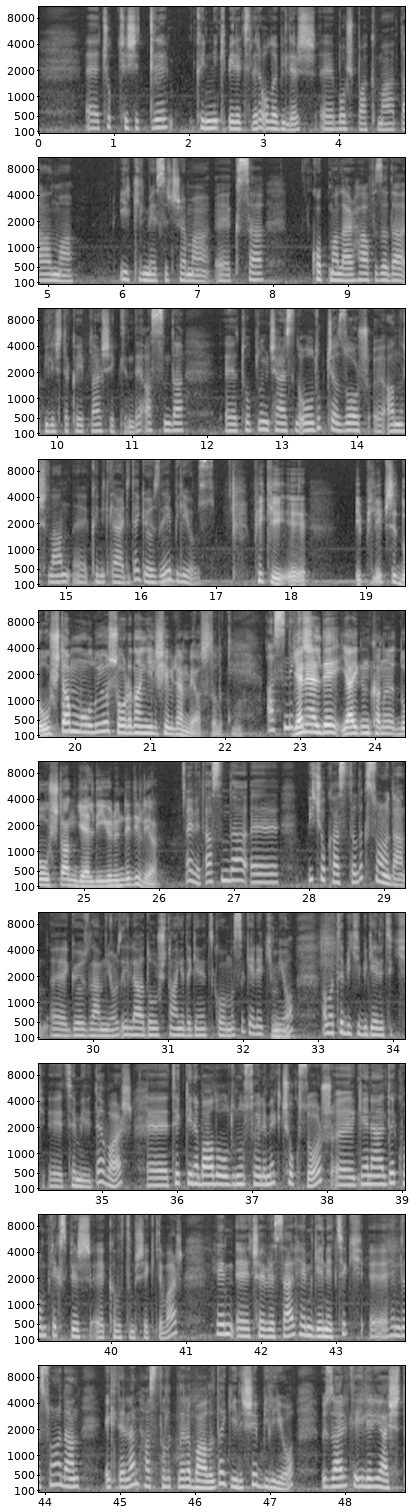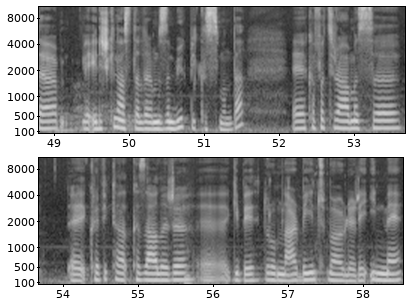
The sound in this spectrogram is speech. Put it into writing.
E, çok çeşitli klinik belirtileri olabilir. E, boş bakma, dalma, irkilme, sıçrama, e, kısa kopmalar, hafızada, bilinçte kayıplar şeklinde aslında e, toplum içerisinde oldukça zor e, anlaşılan e, kliniklerde de gözleyebiliyoruz. Peki e, epilepsi doğuştan mı oluyor, sonradan gelişebilen bir hastalık mı? Aslında kişi- Genelde yaygın kanı doğuştan geldiği yönündedir ya. Evet aslında e, birçok hastalık sonradan e, gözlemliyoruz. İlla doğuştan ya da genetik olması gerekmiyor. Ama tabii ki bir genetik e, temeli de var. E, tek gene bağlı olduğunu söylemek çok zor. E, genelde kompleks bir e, kalıtım şekli var. Hem e, çevresel hem genetik e, hem de sonradan eklenen hastalıklara bağlı da gelişebiliyor. Özellikle ileri yaşta e, erişkin hastalarımızın büyük bir kısmında e, kafa travması, e, trafik ta- kazaları e, gibi durumlar, beyin tümörleri, inme,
